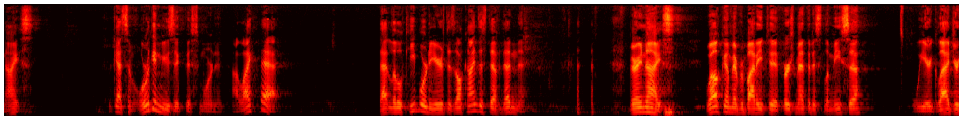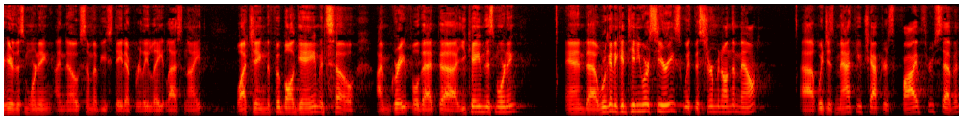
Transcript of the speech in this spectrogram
Nice. We got some organ music this morning. I like that. That little keyboard of yours does all kinds of stuff, doesn't it? Very nice. Welcome, everybody, to First Methodist Lamesa. We are glad you're here this morning. I know some of you stayed up really late last night watching the football game, and so I'm grateful that uh, you came this morning. And uh, we're going to continue our series with the Sermon on the Mount, uh, which is Matthew chapters 5 through 7.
